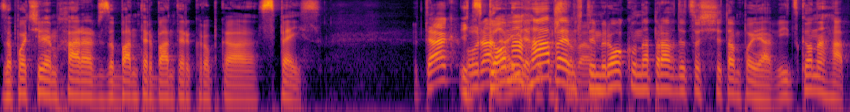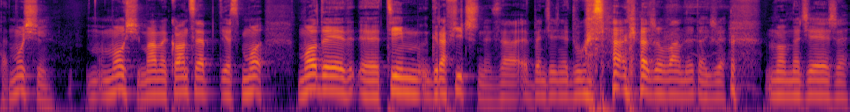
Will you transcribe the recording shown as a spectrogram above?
zapłaciłem haracz za banterbanter.space. Tak? It's rana, gonna happen w tym roku, naprawdę coś się tam pojawi. It's gonna happen. Musi. Musi. Mamy koncept, jest młody e, team graficzny, za, będzie niedługo zaangażowany, także mam nadzieję, że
